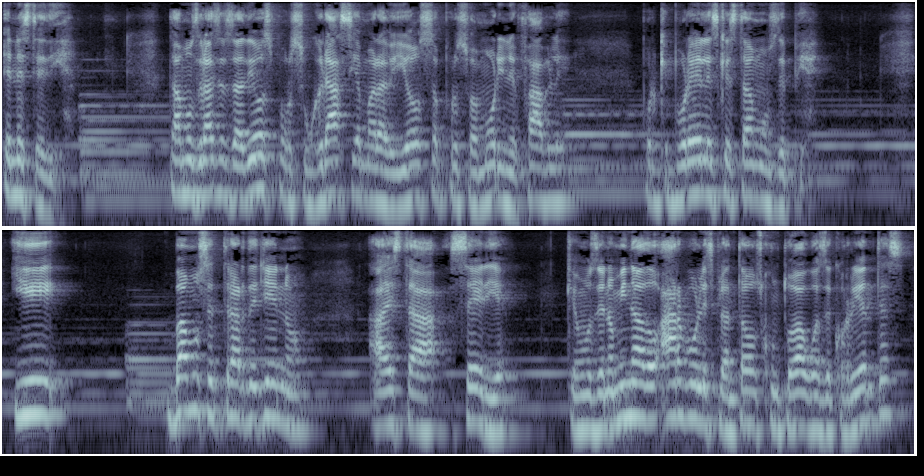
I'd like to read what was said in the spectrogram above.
en este día. Damos gracias a Dios por su gracia maravillosa, por su amor inefable, porque por Él es que estamos de pie. Y vamos a entrar de lleno a esta serie que hemos denominado Árboles plantados junto a aguas de corrientes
